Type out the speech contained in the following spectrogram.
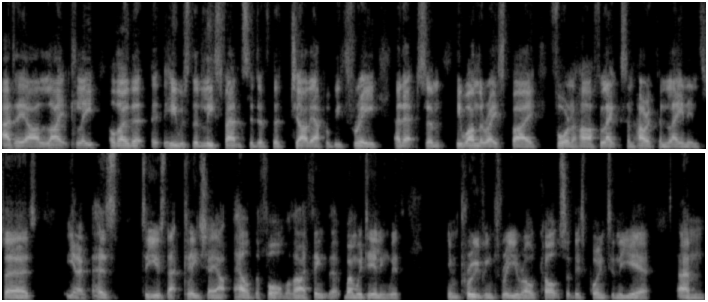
Adayar lightly, although that he was the least fancied of the Charlie Appleby three at Epsom. He won the race by four and a half lengths, and Hurricane Lane in third. You know, has to use that cliche upheld the form. Although I think that when we're dealing with improving three-year-old colts at this point in the year, um,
